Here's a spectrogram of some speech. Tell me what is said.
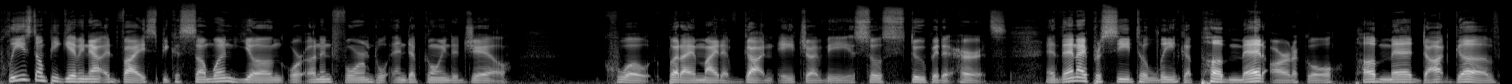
Please don't be giving out advice because someone young or uninformed will end up going to jail. Quote, but I might have gotten HIV. It's so stupid it hurts. And then I proceed to link a PubMed article, pubmed.gov,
